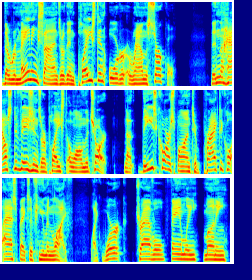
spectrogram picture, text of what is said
The remaining signs are then placed in order around the circle. Then the house divisions are placed along the chart. Now, these correspond to practical aspects of human life, like work, travel, family, money,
